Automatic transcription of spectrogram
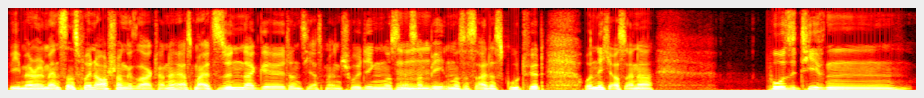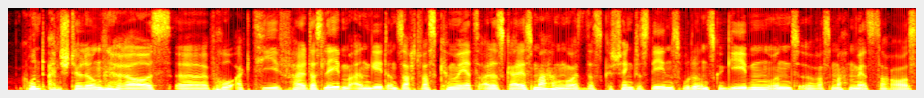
wie Marilyn Manson es vorhin auch schon gesagt hat, ne? erstmal als Sünder gilt und sich erstmal entschuldigen muss, Mhm. erstmal beten muss, dass alles gut wird und nicht aus einer positiven Grundeinstellung heraus äh, proaktiv halt das Leben angeht und sagt, was können wir jetzt alles Geiles machen? Das Geschenk des Lebens wurde uns gegeben und äh, was machen wir jetzt daraus?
